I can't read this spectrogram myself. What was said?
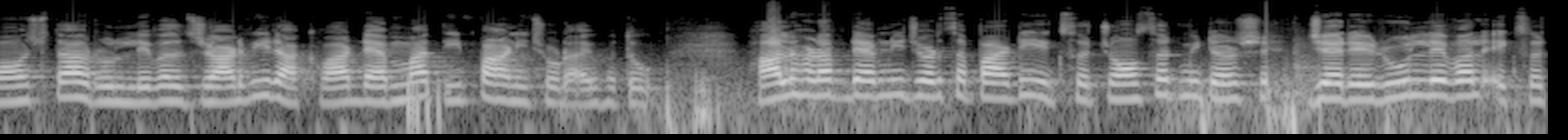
પહોંચતા રૂલ લેવલ જાળવી રાખવા ડેમમાંથી પાણી છોડાયું હતું. હાલ હડફ ડેમની જળસપાટી એકસો ચોસઠ મીટર છે, જ્યારે રૂલ લેવલ એકસો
